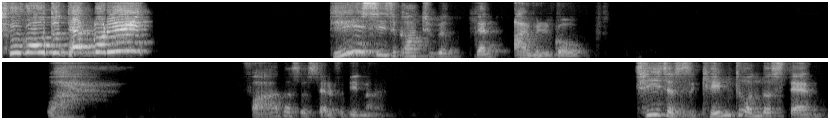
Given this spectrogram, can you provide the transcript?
To go to Danbury? This is God's will. Then I will go. Wow. Father's self-denial. Jesus came to understand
